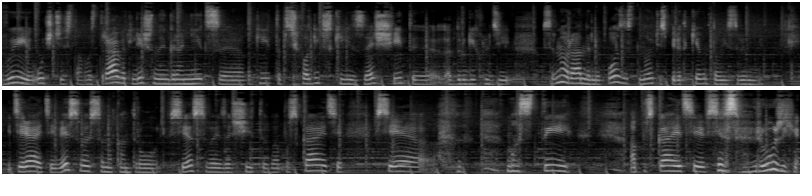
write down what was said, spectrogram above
вы учитесь там, выстраивать личные границы, какие-то психологические защиты от других людей, все равно рано или поздно становитесь перед кем-то уязвимы. И теряете весь свой самоконтроль, все свои защиты, вы опускаете все мосты, опускаете все свои ружья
